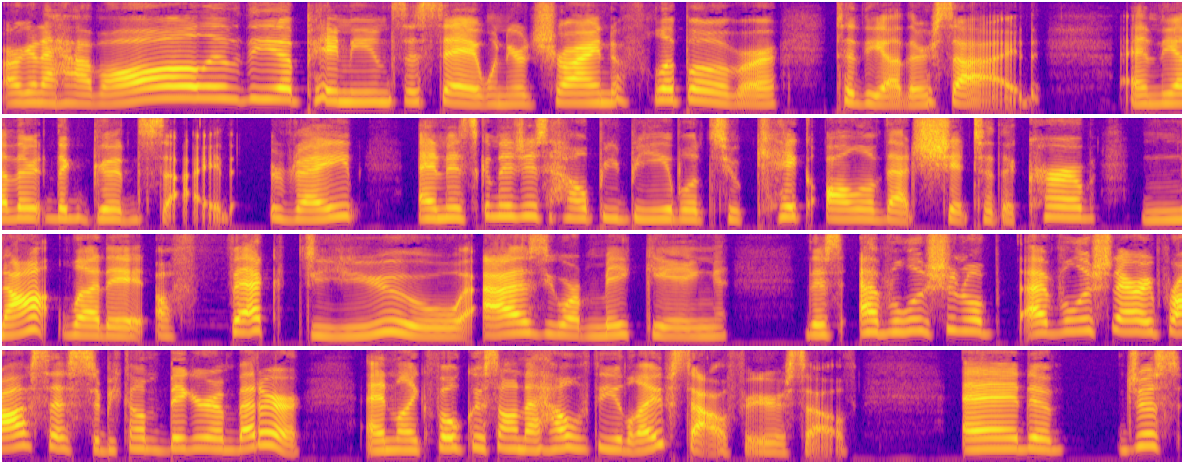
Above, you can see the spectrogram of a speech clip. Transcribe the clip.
are going to have all of the opinions to say when you're trying to flip over to the other side and the other, the good side, right? And it's going to just help you be able to kick all of that shit to the curb, not let it affect you as you are making this evolutional evolutionary process to become bigger and better and like focus on a healthy lifestyle for yourself. And just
